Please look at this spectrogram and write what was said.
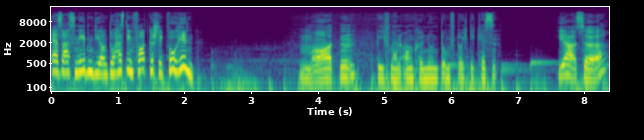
Er saß neben dir und du hast ihn fortgeschickt. Wohin? Morten, rief mein Onkel nun dumpf durch die Kissen. Ja, Sir,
